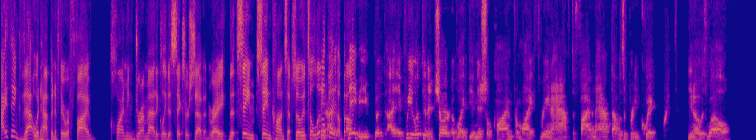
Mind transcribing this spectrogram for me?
I think that would happen if there were five climbing dramatically to six or seven, right? The same same concept. So it's a little Yeah, bit about maybe, but I, if we looked at a chart of like the initial climb from like three and a half to five and a half, that was a pretty quick, you know, as well.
